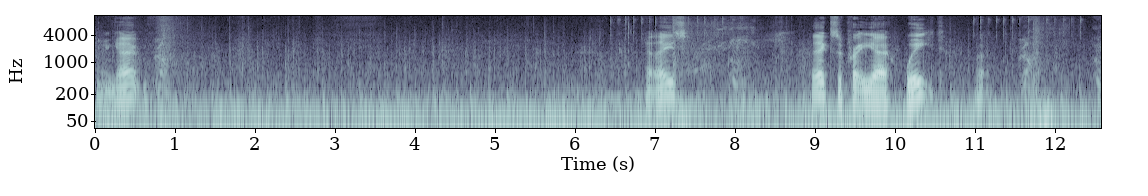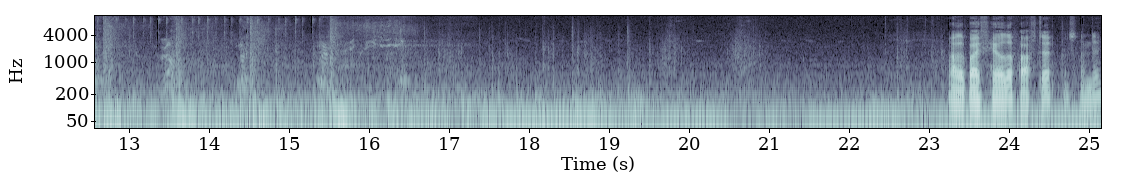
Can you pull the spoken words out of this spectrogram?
There we go. Get these. The eggs are pretty uh, weak. But Oh, they're both healed up after. That's handy.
